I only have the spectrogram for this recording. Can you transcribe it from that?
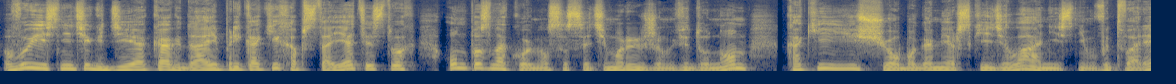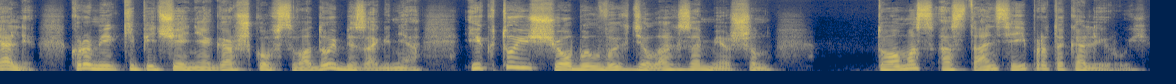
Выясните, где, когда и при каких обстоятельствах он познакомился с этим рыжим ведуном, какие еще богомерзкие дела они с ним вытворяли, кроме кипячения горшков с водой без огня, и кто еще был в их делах замешан. Томас, останься и протоколируй».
